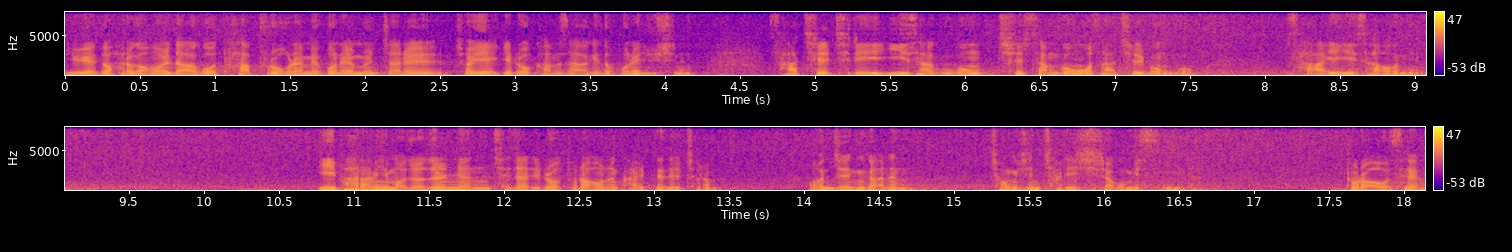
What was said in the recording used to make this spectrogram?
이외에도 하루가 멀다 하고 타 프로그램에 보낼 문자를 저희에게로 감사하게도 보내주시는 4772-2490-7305-4700 4245님 이 바람이 멎어들면 제자리로 돌아오는 갈대들처럼 언젠가는 정신 차리시라고 믿습니다. 돌아오세요.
